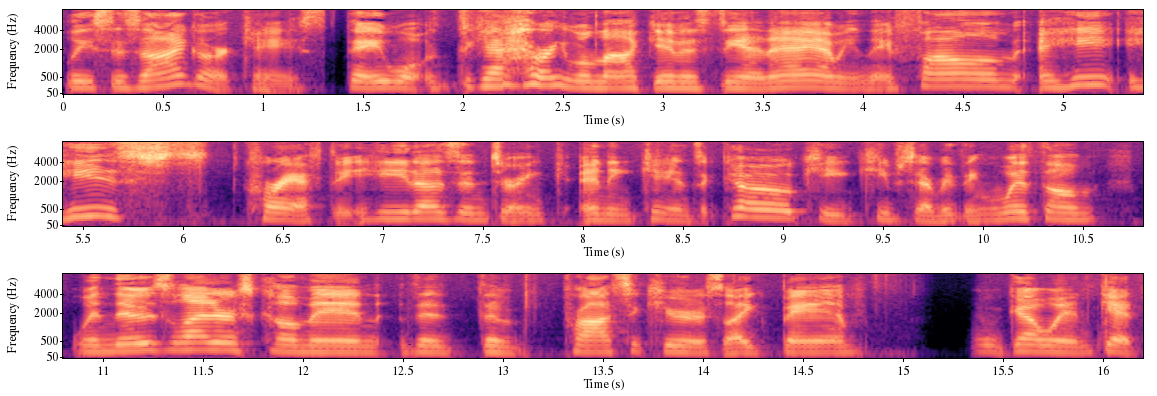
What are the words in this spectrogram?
Lisa Ziegert case. They will, Gary will not give his DNA. I mean, they follow him, and he he's crafty. He doesn't drink any cans of Coke. He keeps everything with him. When those letters come in, the the prosecutor's like, "Bam, go in, get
